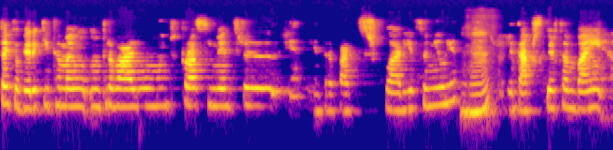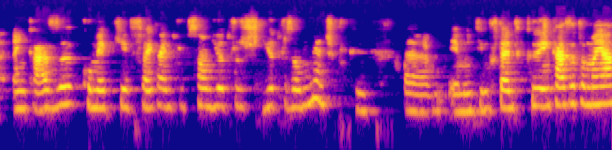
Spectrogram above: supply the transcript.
Tem que haver aqui também um, um trabalho muito próximo entre, entre a parte escolar e a família, Uhum. tentar perceber também em casa como é que é feita a introdução de outros, de outros alimentos, porque ah, é muito importante que em casa também ha-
